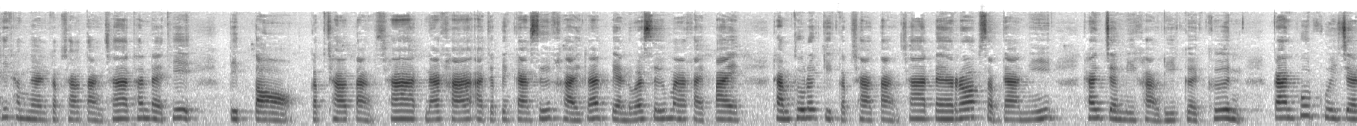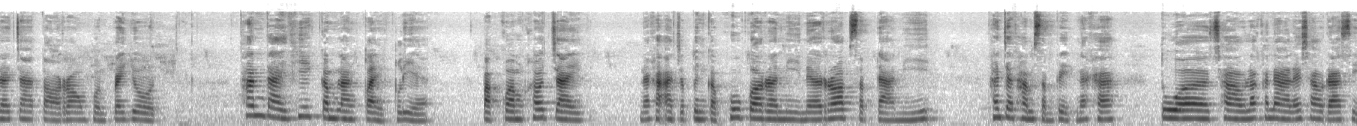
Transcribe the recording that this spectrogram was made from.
ที่ทำงานกับชาวต่างชาติ ท่านใดที่ติดต่อกับชาวต่างชาตินะคะ อาจจะเป็นการซื้อขายแลกเปลี่ยนหรือว่าซื้อมาขายไปทำธุรกิจกับชาวต่างชาติในรอบสัปดาห์นี้ ท่านจะมีข่าวดีเกิดขึ้น การพูดคุยเจรจาต่อรองผลประโยชน์ ท่านใดที่กำลังไกล่เกลี่ย ปรับความเข้าใจนะคะอาจจะเป็นกับผู้กรณีในรอบสัปดาห์นี้ ท่านจะทำสำเร็จนะคะ ตัวชาวลัคนาและชาวราศี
